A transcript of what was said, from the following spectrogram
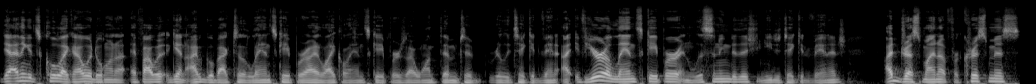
Yeah, I think it's cool. Like I would want to, if I would again, I would go back to the landscaper. I like landscapers. I want them to really take advantage. If you're a landscaper and listening to this, you need to take advantage. I'd dress mine up for Christmas,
